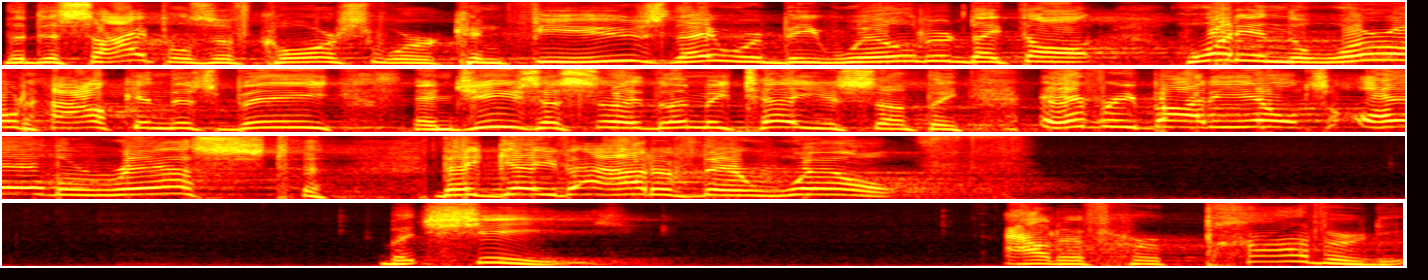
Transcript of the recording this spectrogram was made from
The disciples, of course, were confused. They were bewildered. They thought, What in the world? How can this be? And Jesus said, Let me tell you something. Everybody else, all the rest, they gave out of their wealth. But she, out of her poverty,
